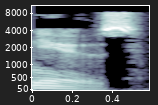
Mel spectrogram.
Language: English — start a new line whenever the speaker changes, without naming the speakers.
News.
